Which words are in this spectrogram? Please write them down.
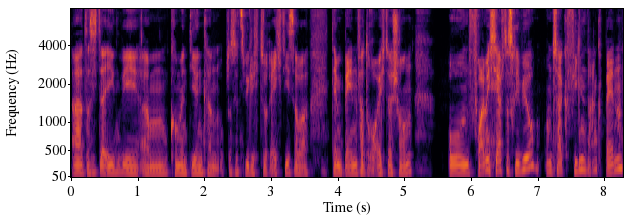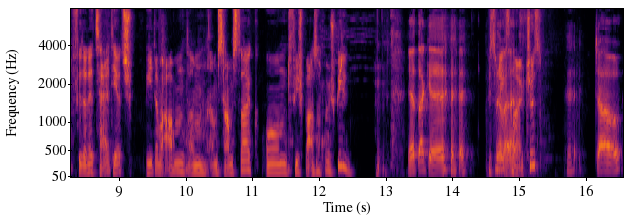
äh, dass ich da irgendwie ähm, kommentieren kann, ob das jetzt wirklich zu Recht ist, aber dem Ben vertraue ich da schon und freue mich sehr auf das Review und sage vielen Dank, Ben, für deine Zeit jetzt spät am Abend am, am Samstag und viel Spaß noch beim Spielen. Ja, danke. Bis zum nächsten Mal. Tschüss. Ciao.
